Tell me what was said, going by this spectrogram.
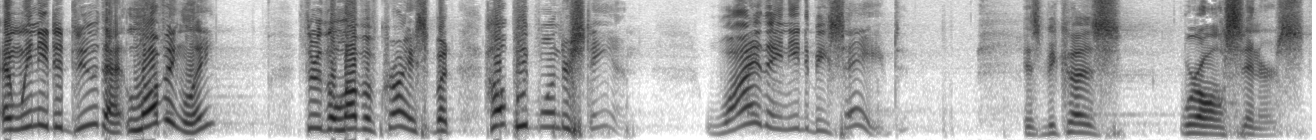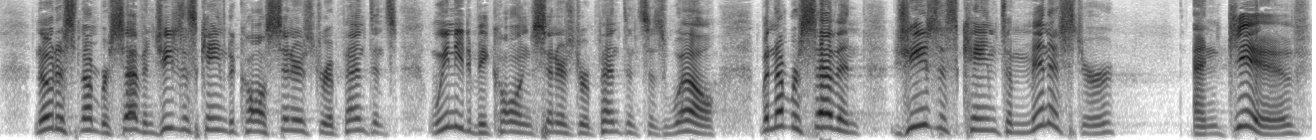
And we need to do that lovingly through the love of Christ, but help people understand why they need to be saved is because we're all sinners. Notice number seven, Jesus came to call sinners to repentance. We need to be calling sinners to repentance as well. But number seven, Jesus came to minister and give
